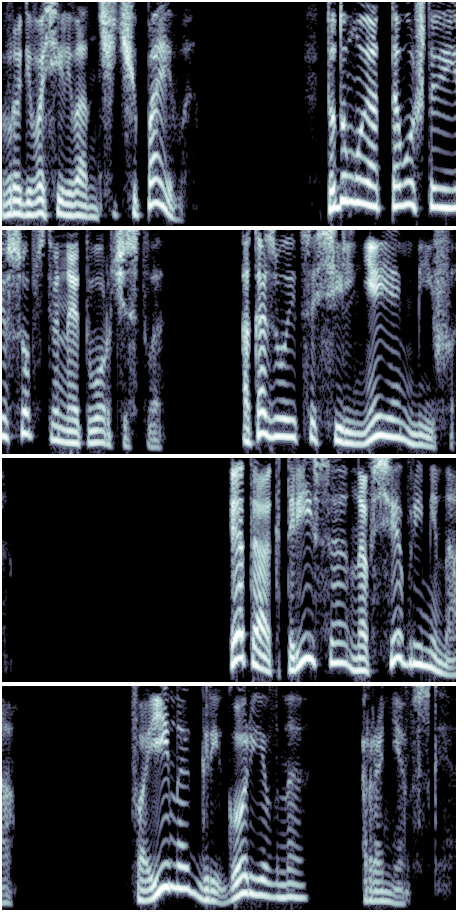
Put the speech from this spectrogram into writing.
вроде Василия Ивановича Чапаева, то думаю от того, что ее собственное творчество оказывается сильнее мифа. Это актриса на все времена. Фаина Григорьевна Раневская.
